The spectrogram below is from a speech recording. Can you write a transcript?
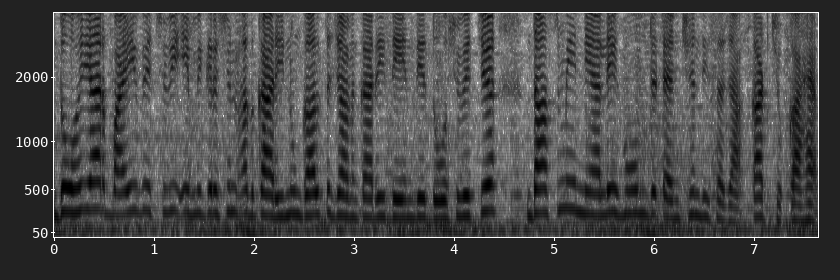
2022 ਵਿੱਚ ਵੀ ਇਮੀਗ੍ਰੇਸ਼ਨ ਅਧਿਕਾਰੀ ਨੂੰ ਗਲਤ ਜਾਣਕਾਰੀ ਦੇਣ ਦੇ ਦੋਸ਼ ਵਿੱਚ 10 ਮਹੀਨਿਆਂ ਲਈ ਹੋਮ ਡਿਟੈਂਸ਼ਨ ਦੀ ਸਜ਼ਾ ਕੱਟ ਚੁੱਕਾ ਹੈ।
